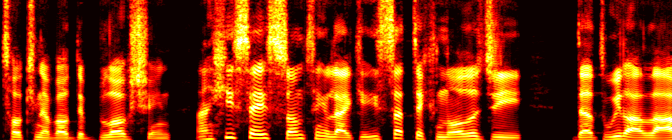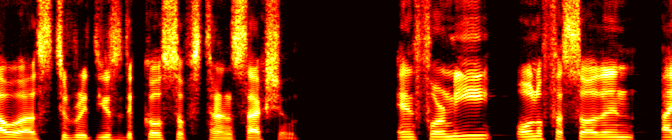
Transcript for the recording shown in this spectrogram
talking about the blockchain. And he says something like, it's a technology that will allow us to reduce the cost of transaction. And for me, all of a sudden, I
